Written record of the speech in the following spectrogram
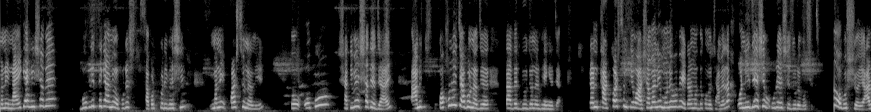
মানে নায়িকা হিসাবে বুবলির থেকে আমি অপুরে সাপোর্ট করি বেশি মানে পার্সোনালি তো অপু সাকিবের সাথে যায় আমি কখনোই চাবো না যে তাদের দুজনের ভেঙে যায় কারণ থার্ড পার্সন কেউ আসা মানে মনে হবে এটার মধ্যে কোনো ঝামেলা। ও নিজে এসে উড়ে এসে জুড়ে বসেছে। তো অবশ্যই আর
